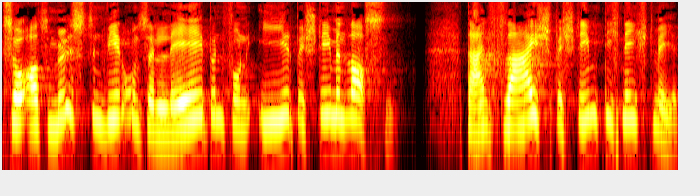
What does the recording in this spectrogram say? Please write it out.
so als müssten wir unser Leben von ihr bestimmen lassen. Dein Fleisch bestimmt dich nicht mehr.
